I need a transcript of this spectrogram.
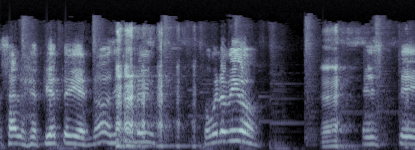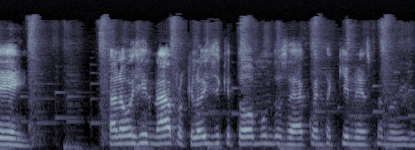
Salud, despídete bien, ¿no? Así como un amigo. Este. Ah, no voy a decir nada porque lo dice que todo el mundo se da cuenta quién es cuando digo.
